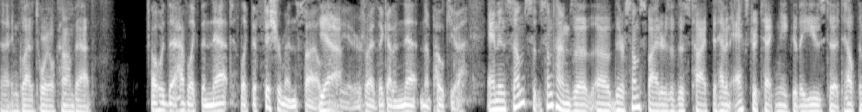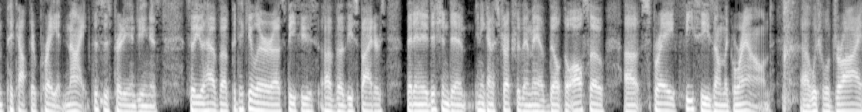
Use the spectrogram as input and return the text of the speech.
uh, in gladiatorial combat. Oh, they have like the net, like the fisherman style Yeah. gladiators, right? They got a net and a poke you. And then some, sometimes, uh, uh, there are some spiders of this type that have an extra technique that they use to, to help them pick out their prey at night. This is pretty ingenious. So you have a particular uh, species of uh, these spiders that in addition to any kind of structure they may have built, they'll also, uh, spray feces on the ground, uh, which will dry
